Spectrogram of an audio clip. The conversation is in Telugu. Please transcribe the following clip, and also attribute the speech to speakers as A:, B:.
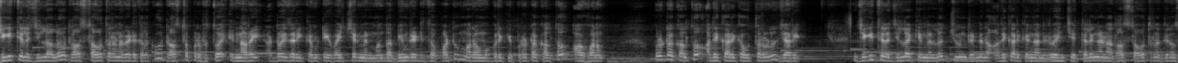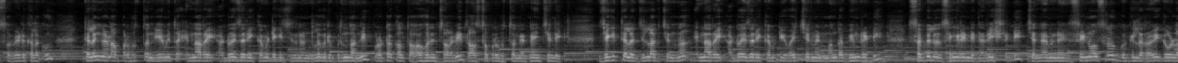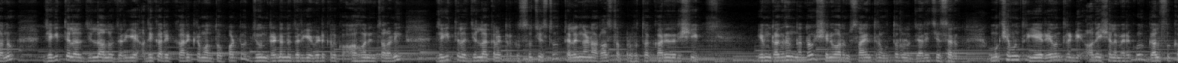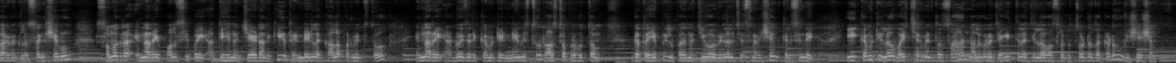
A: జగిత్యాల జిల్లాలో రాష్ట్ర అవతరణ వేడుకలకు రాష్ట్ర ప్రభుత్వ NRI advisory committee vice chairman Manda భీమరెడ్డితో పాటు మరో ముగ్గురికి ప్రోటోకాల్తో ఆహ్వానం. ప్రోటోకాల్తో అధికారిక ఉత్తర్వులు జారీ. జగిత్యాల జిల్లా కేంద్రంలో జూన్ రెండున అధికారికంగా నిర్వహించే తెలంగాణ రాష్ట్ర అవతరణ దినోత్సవ వేడుకలకు తెలంగాణ ప్రభుత్వ నియమిత ఎన్ఆర్ఐ అడ్వైజరీ కమిటీకి చెందిన నలుగురి బృందాన్ని ప్రోటోకాల్తో ఆహ్వానించాలని రాష్ట్ర ప్రభుత్వం నిర్ణయించింది. జగిత్యాల జిల్లాకు చెందిన NRI advisory committee vice chairman Manda Bhimareddy సభ్యులు సింగిరెడ్డి నరేష్ రెడ్డి చెన్నమనేని శ్రీనివాసరావు గుగ్గిల రవిగౌడ్లను జగిత్యాల జిల్లాలో జరిగే అధికారిక కార్యక్రమాలతో పాటు జూన్ రెండున జరిగే వేడుకలకు ఆహ్వానించాలని జగిత్యాల జిల్లా కలెక్టర్కు సూచిస్తూ తెలంగాణ రాష్ట్ర ప్రభుత్వ కార్యదర్శి ఎం రఘునందనరావు శనివారం సాయంత్రం ఉత్తర్వులు జారీ చేశారు. ముఖ్యమంత్రి ఏ రేవంత్ రెడ్డి ఆదేశాల మేరకు గల్ఫ్ కార్మికుల సంక్షేమం సమగ్ర ఎన్ఆర్ఐ పాలసీపై అధ్యయనం చేయడానికి రెండేళ్ళ కాల పరిమితితో ఎన్ఆర్ఐ అడ్వైజరీ కమిటీని నియమిస్తూ రాష్ట్ర ప్రభుత్వం గత ఏప్రిల్ పదిన జీవో విడుదల చేసిన విషయం తెలిసిందే. ఈ కమిటీలో వైస్ చైర్మన్తో సహా నలుగురు జగిత్యాల జిల్లా వాసులకు చోటు దక్కడం విశేషం.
